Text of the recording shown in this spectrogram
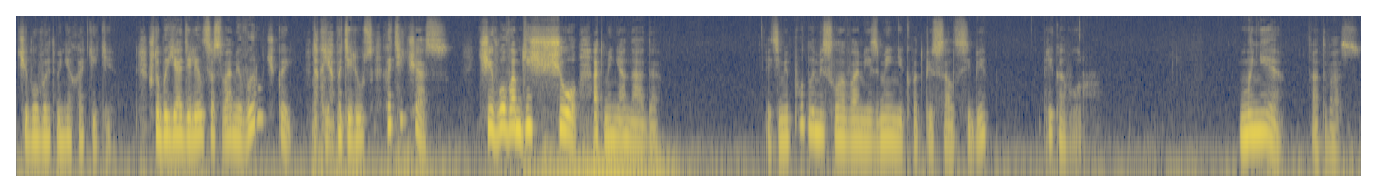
Чего вы от меня хотите? Чтобы я делился с вами выручкой? Так я поделюсь хоть сейчас. Чего вам еще от меня надо? Этими подлыми словами изменник подписал себе приговор. Мне от вас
